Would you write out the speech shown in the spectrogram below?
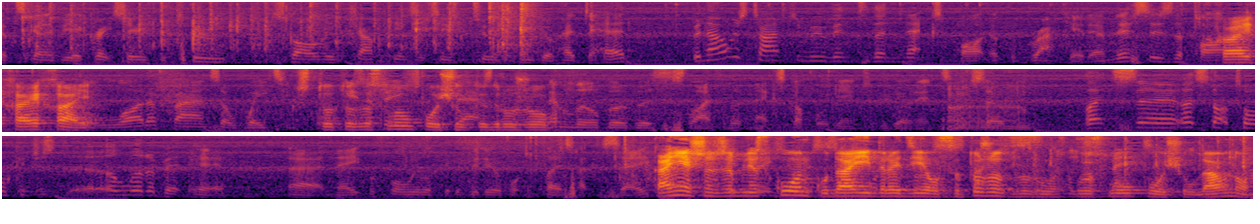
It's going to be a great series with two Star League champions of Season 2 and 3 go head to head. But now it's time to move into the next part of the bracket, and this is the part Хай, хай, хай. a lot of fans are waiting for. Что-то Innovation, заслоупочил ты, Zest, дружок. And Little Bird versus Life for the next couple of games we'll be going into. So let's uh, let's start talking just a little bit here, Uh. Конечно же, Близкон, куда Идра делся, тоже зас- заслоупочил давно.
